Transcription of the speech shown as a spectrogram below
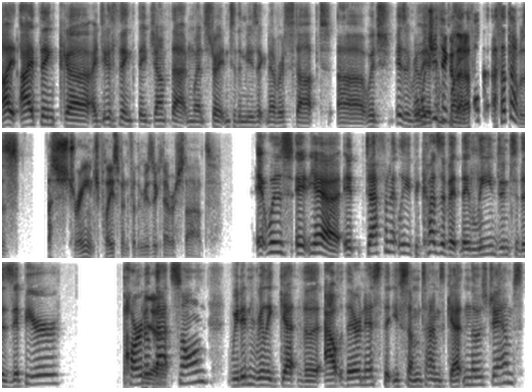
I, I think uh, I do think they jumped that and went straight into the music never stopped, uh, which isn't really. what did a you think of that? I thought I thought that was a strange placement for the music never stopped. It was it yeah, it definitely because of it they leaned into the zippier part of that song. We didn't really get the out there-ness that you sometimes get in those jams.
